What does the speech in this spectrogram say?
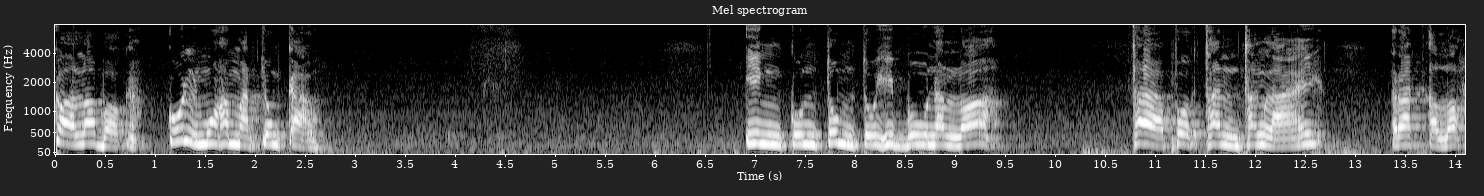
ก็อัลลอฮ์บอกกุลมุฮัมมัดจงกล่าวอิงกุนตุมตุฮิบูนัลลอถ้าพวกท่านทั้งหลาย รักอัลลอฮ์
